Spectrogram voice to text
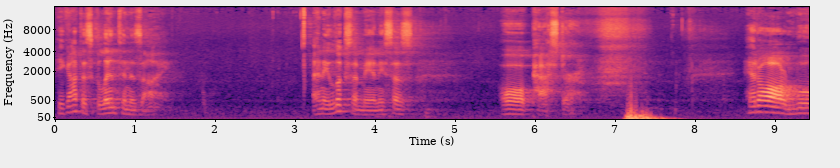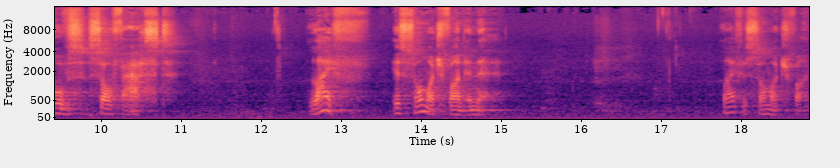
he got this glint in his eye. And he looks at me and he says, Oh, Pastor, it all moves so fast. Life is so much fun, isn't it? Life is so much fun,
